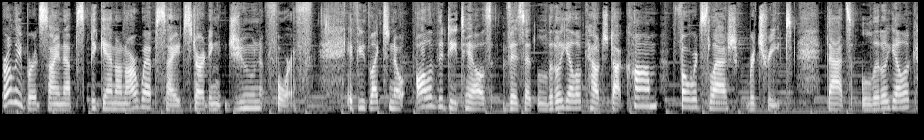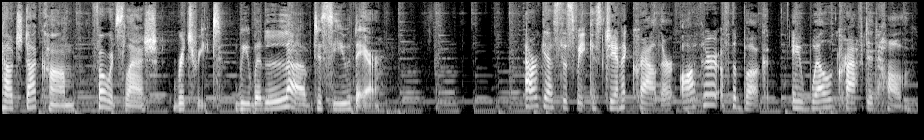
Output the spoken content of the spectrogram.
early bird signups begin on our website starting June 4th. If you'd like to know all of the details, visit littleyellowcouch.com forward slash retreat. That's littleyellowcouch.com forward slash retreat. We would love to see you there. Our guest this week is Janet Crowther, author of the book A Well Crafted Home.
